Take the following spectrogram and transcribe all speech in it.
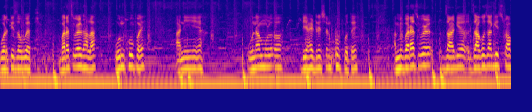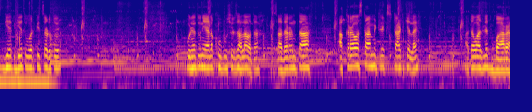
वरती जाऊयात. बराच वेळ झाला. ऊन खूप आहे. आणि उन्हामुळं डिहायड्रेशन खूप होतं आहे आम्ही बराच वेळ जागे जागोजागी स्टॉप घेत घेत वरती चढतो आहे पुण्यातून यायला खूप उशीर झाला होता. साधारणतः अकरा वाजता आम्ही ट्रेक स्टार्ट केला आहे आता वाजलेत बारा.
